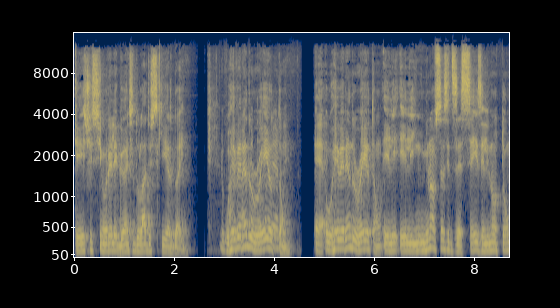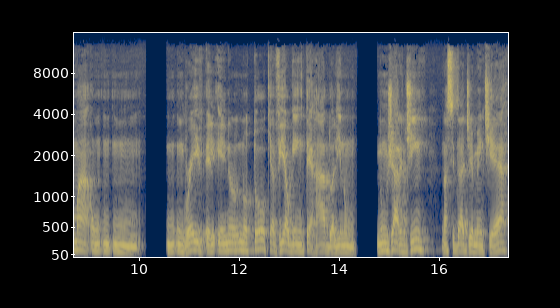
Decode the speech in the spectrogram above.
Que é este senhor elegante do lado esquerdo aí. O reverendo Railton, é, o reverendo Railton, ele, ele em 1916 ele notou uma, um, um, um, um grave, ele, ele, notou que havia alguém enterrado ali num, num jardim na cidade de Ementier,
